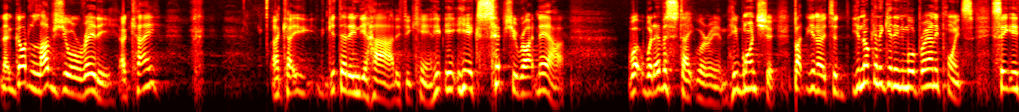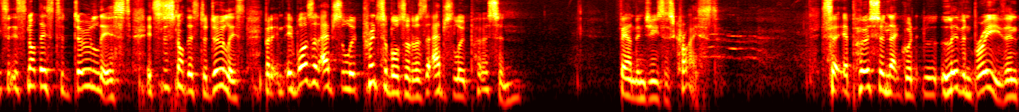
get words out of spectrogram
no, God loves you already, okay? Okay, get that into your heart if you can. He, he accepts you right now, whatever state we're in. He wants you. But, you know, to, you're not going to get any more brownie points. See, it's, it's not this to do list. It's just not this to do list. But it, it wasn't absolute principles, it was an absolute person found in Jesus Christ a person that could live and breathe. And,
